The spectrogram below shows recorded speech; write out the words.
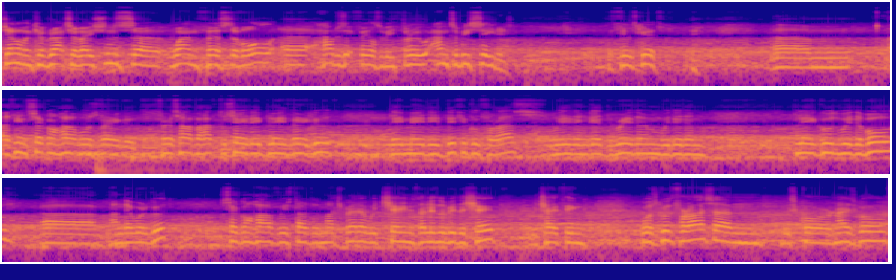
Gentlemen, congratulations. Uh, Juan, first of all, uh, how does it feel to be through and to be seeded? It feels good. Um, I think second half was very good. First half, I have to say, they played very good. They made it difficult for us. We didn't get the rhythm. We didn't play good with the ball, uh, and they were good. Second half, we started much better. We changed a little bit the shape, which I think was good for us, and we scored nice goals.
